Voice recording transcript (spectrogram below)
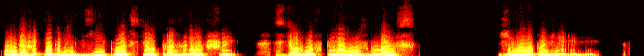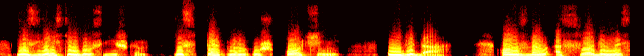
он даже и глядит на все прозревший, сдернув пелену с глаз. Ему не поверили. Известен был слишком, и спятнан уж очень. Не беда. Он знал особенность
